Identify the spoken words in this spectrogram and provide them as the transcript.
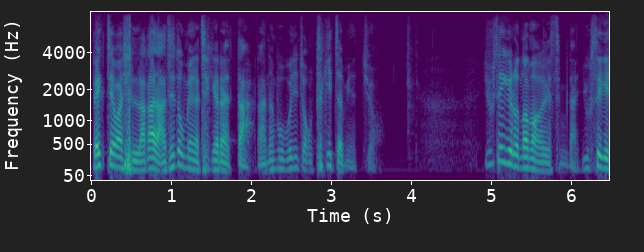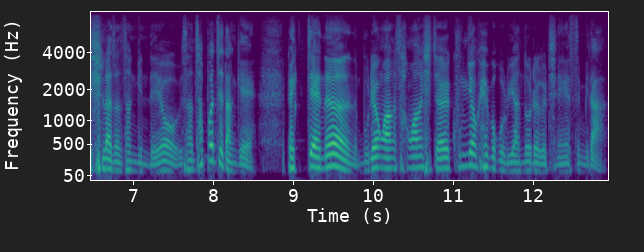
백제와 신라가 나제 동맹을 체결하였다라는 부분이 조금 특이점이었죠. 6세기로 넘어가겠습니다. 6세기 신라 전성기인데요. 우선 첫 번째 단계 백제는 무령왕 성왕 시절 국력 회복을 위한 노력을 진행했습니다.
